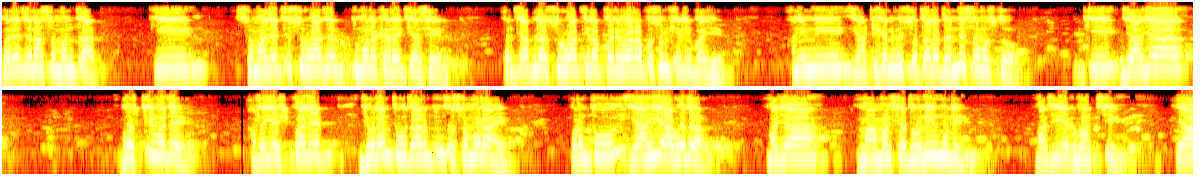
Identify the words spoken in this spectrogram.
बरेच जण असं म्हणतात की समाजाची सुरुवात जर तुम्हाला करायची असेल तर ती आपल्या सुरुवातीला परिवारापासून केली पाहिजे. आणि मी या ठिकाणी मी स्वतःला धन्य समजतो की ज्या ज्या गोष्टीमध्ये आता यशपाल एक ज्वलंत उदाहरण तुमच्यासमोर आहे परंतु याही अगोदर माझ्या मामाच्या दोन्ही मुली माझी एक भाची या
